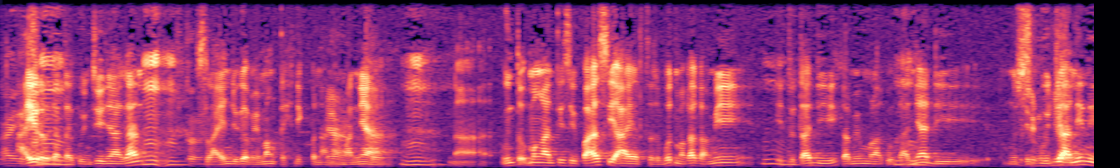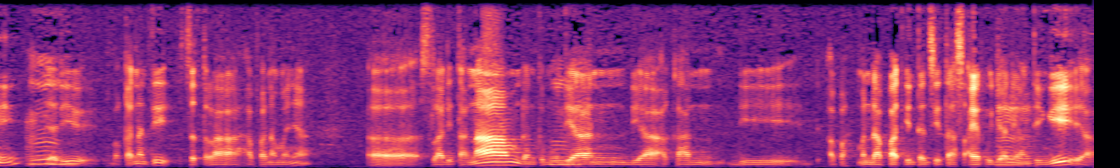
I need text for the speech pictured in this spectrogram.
Air. air, kata kuncinya kan. Betul. Selain juga memang teknik penanamannya. Ya, Nah, untuk mengantisipasi air tersebut maka kami itu tadi kami melakukannya di musim, Musim hujan, hujan. ini. Jadi bahkan nanti setelah apa namanya? eh, setelah ditanam dan kemudian dia akan di apa mendapat intensitas air hujan yang tinggi ya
